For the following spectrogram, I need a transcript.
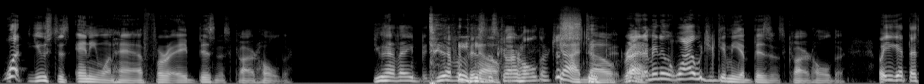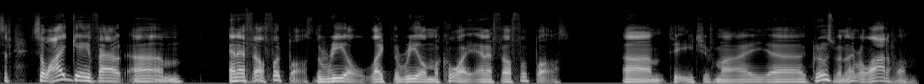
what use does anyone have for a business card holder? Do you have any, do you have a business no. card holder? Just God, stupid, no. right? right? I mean, why would you give me a business card holder? But you get that stuff. So I gave out um, NFL footballs, the real, like the real McCoy NFL footballs um, to each of my uh, groomsmen. There were a lot of them.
